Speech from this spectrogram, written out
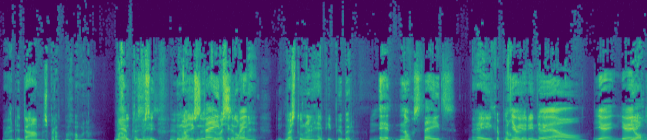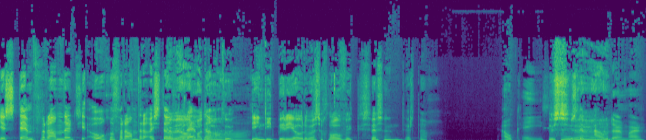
Maar de dame sprak me gewoon aan. Maar Ja, goed, toen was, ik, toen, was Nog ik, toen was ik steeds, nog een, ik was toen een happy puber. Eh, Nog steeds. Nee, ik heb een goede herinnering. Jawel. Je, je, je stem verandert, je ogen veranderen als je het over hebt. maar toen, Oh. toen- in die periode was ze geloof ik 36. Oké, ze Dus, een stuk eh, ouder, maar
